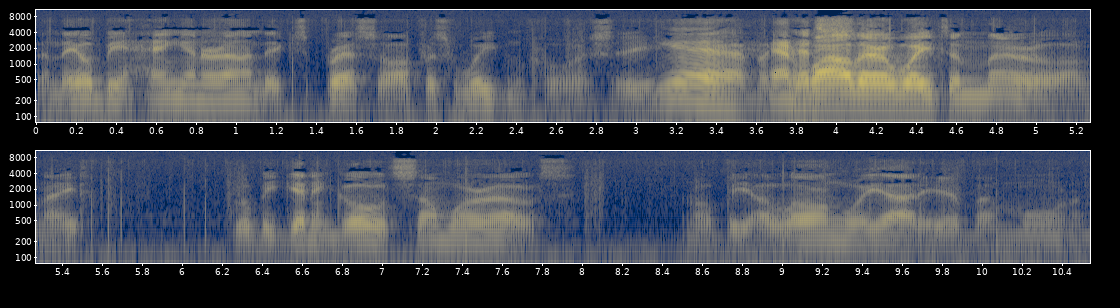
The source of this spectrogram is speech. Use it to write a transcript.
then they'll be hanging around the express office waiting for us, see? Yeah, but and that's... while they're waiting there all night, we'll be getting gold somewhere else. And it'll be a long way out of here by morning.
